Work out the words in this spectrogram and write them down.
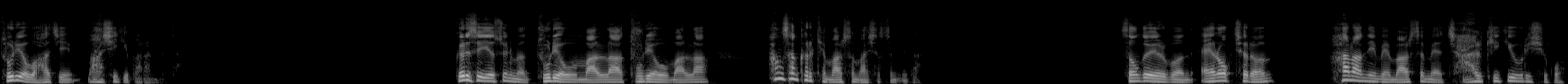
두려워하지 마시기 바랍니다. 그래서 예수님은 두려워 말라, 두려워 말라 항상 그렇게 말씀하셨습니다. 성도 여러분, 에녹처럼 하나님의 말씀에 잘 귀 기울이시고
